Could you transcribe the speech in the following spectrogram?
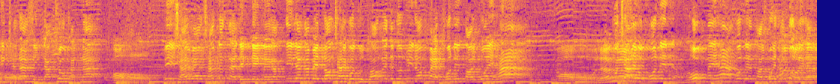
พลิกชนะสิงห์ดำโชคคันนะโอ้โหนี่ฉายแววแชมป์ตั้งแต่เด็กๆเลยครับนี่แล้วก็เป็นน้องชายคนสุดท้องในจำนวนพี่น้อง 8 คนที่ต่อยมวยโอ้โหเหลือ5ผู้ชาย6คนนี่6ใน 5 คนเนี่ยต่อยมวยทั้งหมดเลยครับ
